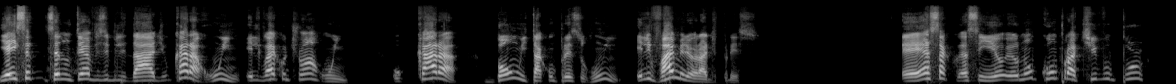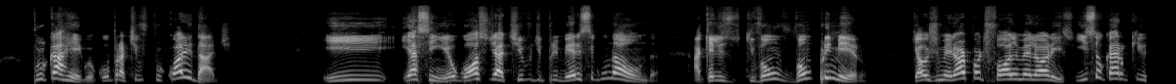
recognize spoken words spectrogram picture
e aí você não tem a visibilidade. O cara ruim, ele vai continuar ruim. O cara bom e tá com preço ruim, ele vai melhorar de preço. É essa, assim, eu, eu não compro ativo por, por carrego, eu compro ativo por qualidade. E, e assim, eu gosto de ativo de primeira e segunda onda. Aqueles que vão, vão primeiro, que é o de melhor portfólio, melhor isso. Isso eu quero que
